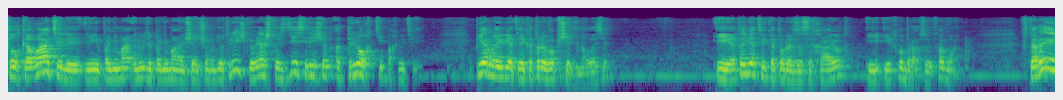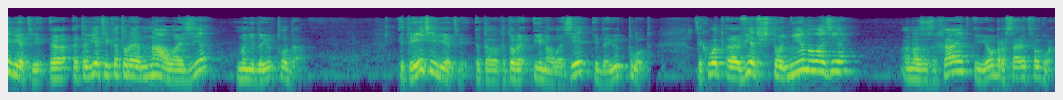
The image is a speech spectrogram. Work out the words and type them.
толкователи и люди, понимающие, о чем идет речь, говорят, что здесь речь идет о трех типах ветвей. Первые ветви, которые вообще не на лозе. И это ветви, которые засыхают, и их выбрасывают в огонь. Вторые ветви э, – это ветви, которые на лозе, но не дают плода. И третьи ветви – это которые и на лозе, и дают плод. Так вот, э, ветвь, что не на лозе, она засыхает, ее бросают в огонь.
